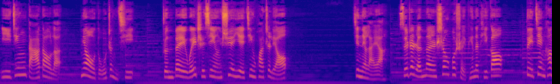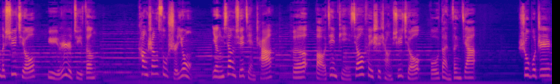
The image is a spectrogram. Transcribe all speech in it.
已经达到了尿毒症期，准备维持性血液净化治疗。近年来呀，随着人们生活水平的提高。对健康的需求与日俱增，抗生素使用、影像学检查和保健品消费市场需求不断增加。殊不知，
